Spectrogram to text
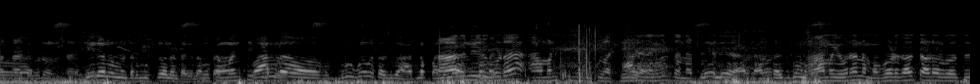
అట్లాంటివి కూడా ఉంటాయి. చీలలో ఉంటారు ముసలి ఉంటారు. ఒక మంచి వాళ్ళు గ్రూప్ సర్దుకో అట్లా తాగునీరు కూడా ఆ మనిషి సర్దుకొని ఆమె ఎవరైనా మగవాడు కావచ్చు ఆడవాడు కావచ్చు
